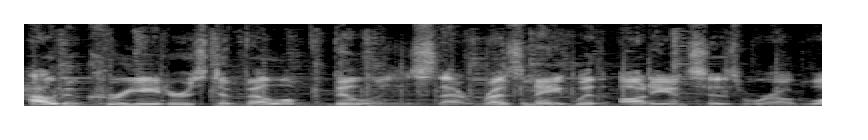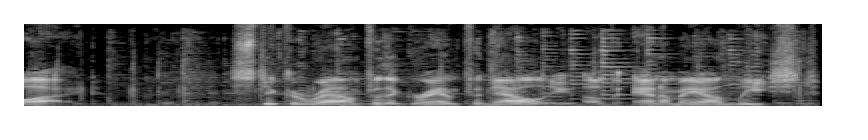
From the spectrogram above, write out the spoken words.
How do creators develop villains that resonate with audiences worldwide? Stick around for the grand finale of Anime Unleashed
